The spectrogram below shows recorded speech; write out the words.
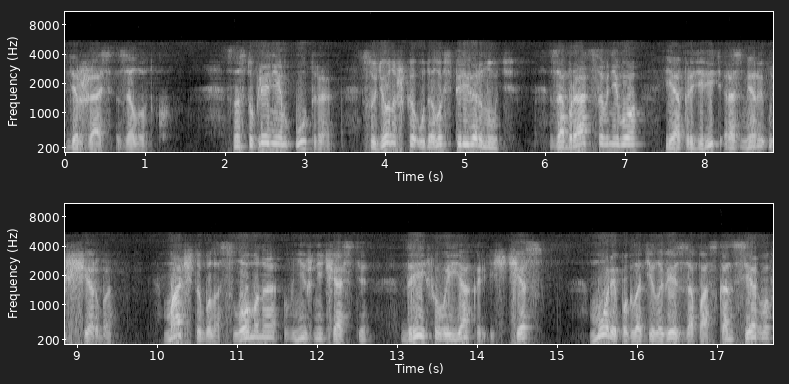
держась за лодку. С наступлением утра суденышко удалось перевернуть, забраться в него и определить размеры ущерба. Мачта была сломана в нижней части, дрейфовый якорь исчез, море поглотило весь запас консервов,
